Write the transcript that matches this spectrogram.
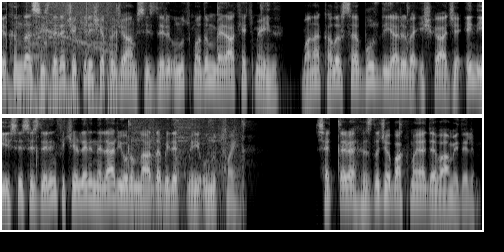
Yakında sizlere çekiliş yapacağım sizleri unutmadım merak etmeyin. Bana kalırsa Buz Diyarı ve İşgalci en iyisi sizlerin fikirleri neler yorumlarda belirtmeyi unutmayın. Setlere hızlıca bakmaya devam edelim.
